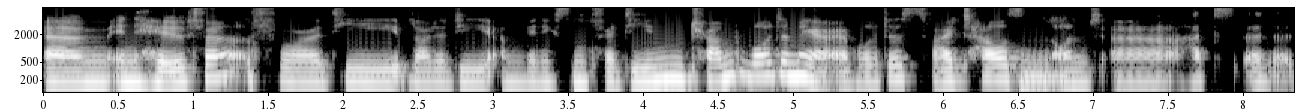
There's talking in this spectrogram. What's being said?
in Hilfe für die Leute, die am wenigsten verdienen. Trump wollte mehr, er wollte 2000 und äh, hat äh,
